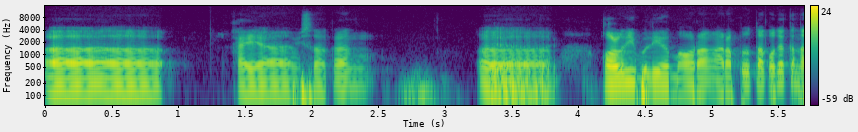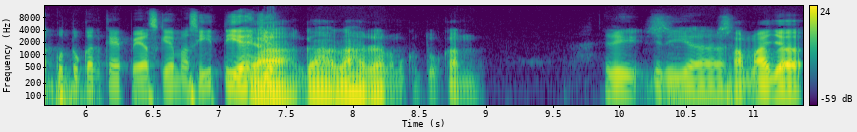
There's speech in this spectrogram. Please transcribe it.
eh kayak misalkan eh kalau dibeli sama orang Arab tuh takutnya kena kutukan kayak PSG sama City aja Ya, enggak lah dalam kutukan. jadi jadi ya Sama aja.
